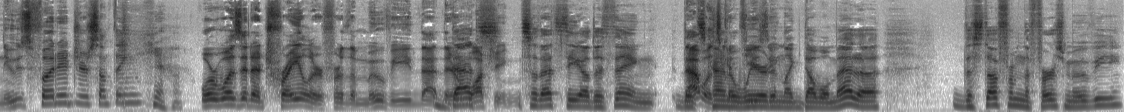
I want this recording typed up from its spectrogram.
news footage or something Yeah. or was it a trailer for the movie that they're That's- watching So that's the other thing that's was kind of weird and like double meta. The stuff from the first movie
